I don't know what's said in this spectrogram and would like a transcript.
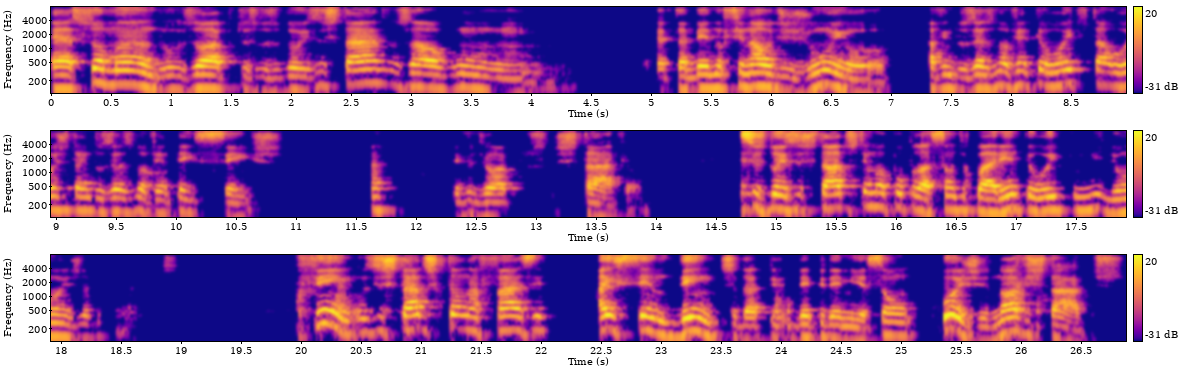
É, somando os óbitos dos dois estados, algum é, também no final de junho, estava em 298, tá, hoje está em 296. Né? Nível de óbitos estável. Esses dois estados têm uma população de 48 milhões de habitantes. Por fim, os estados que estão na fase ascendente da, da epidemia são, hoje, nove estados,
